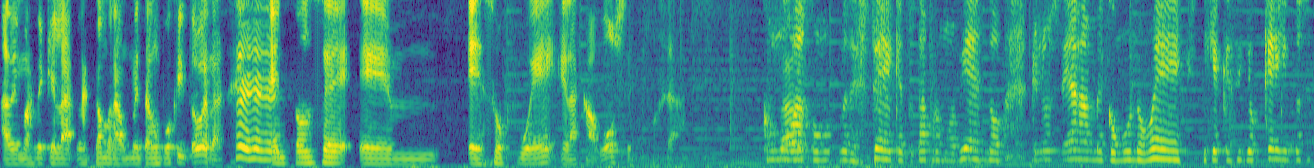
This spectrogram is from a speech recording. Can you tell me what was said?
además de que la- las cámaras aumentan un poquito, ¿verdad? Entonces, em, eso fue el acabose, o sea, ¿cómo, Claro. va, ¿cómo puede ser que tú estás promoviendo que no se ame como uno es y que qué sé yo qué? Entonces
